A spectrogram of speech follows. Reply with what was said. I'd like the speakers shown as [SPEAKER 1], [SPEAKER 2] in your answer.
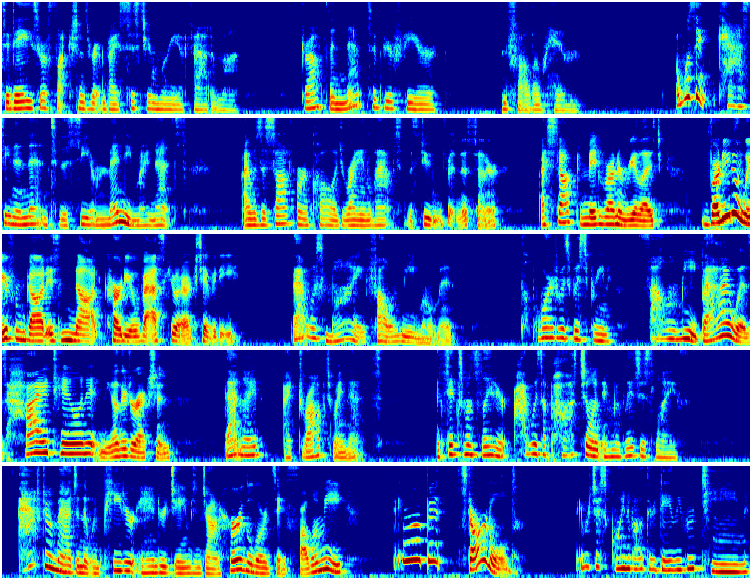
[SPEAKER 1] Today's reflection is written by Sister Maria Fatima. Drop the nets of your fear and follow Him. I wasn't casting a net into the sea or mending my nets. I was a sophomore in college running laps at the Student Fitness Center. I stopped mid run and realized running away from God is not cardiovascular activity. That was my follow me moment. The Lord was whispering, follow me. But I was hightailing it in the other direction. That night, I dropped my nets. And six months later, I was a postulant in religious life. I have to imagine that when Peter, Andrew, James, and John heard the Lord say, Follow me, they were a bit startled. They were just going about their daily routine,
